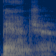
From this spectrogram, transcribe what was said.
Banjo.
